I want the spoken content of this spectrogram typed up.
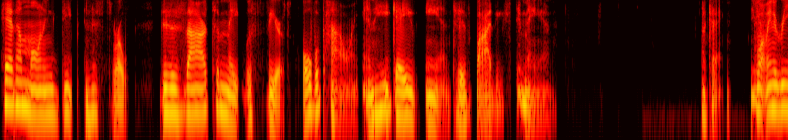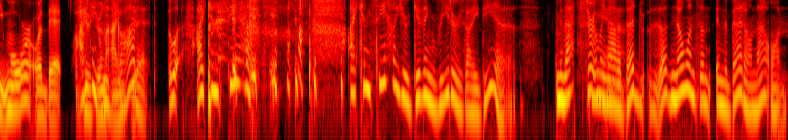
had him moaning deep in his throat. The desire to mate was fierce, overpowering, and he gave in to his body's demand. Okay. You want me to read more or that I gives think you an we've idea? got it. Well, I can see how I can see how you're giving readers ideas. I mean, that's certainly not a bed. No one's in, in the bed on that one.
